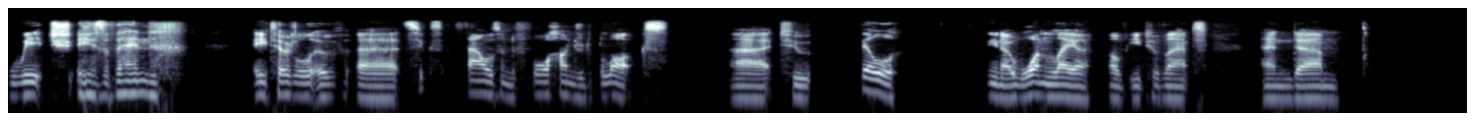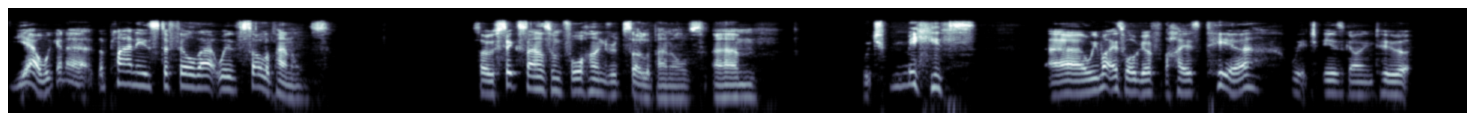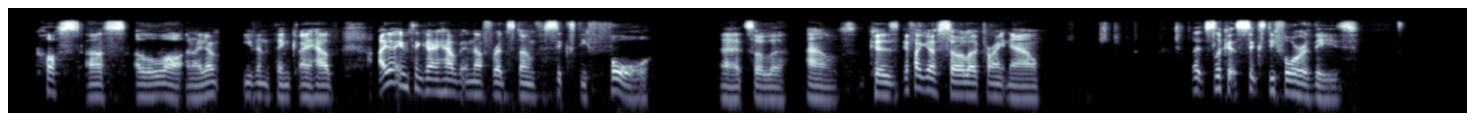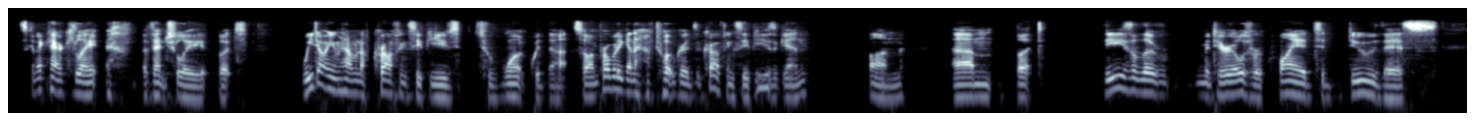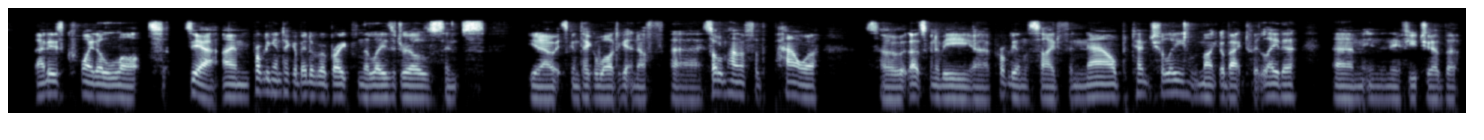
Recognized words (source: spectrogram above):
which is then a total of uh, 6,400 blocks uh, to fill, you know, one layer of each of that. And um, yeah, we're gonna. The plan is to fill that with solar panels. So 6,400 solar panels, um, which means uh, we might as well go for the highest tier, which is going to cost us a lot. And I don't even think I have, I don't even think I have enough redstone for 64 uh, solar panels. Because if I go solar right now, let's look at 64 of these. It's going to calculate eventually, but we don't even have enough crafting CPUs to work with that, so I'm probably going to have to upgrade the crafting CPUs again. Fun. Um, but these are the materials required to do this, that is quite a lot. So yeah, I'm probably going to take a bit of a break from the laser drills since, you know, it's going to take a while to get enough uh, solar panels for the power. So that's going to be uh, probably on the side for now, potentially. We might go back to it later um, in the near future, but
